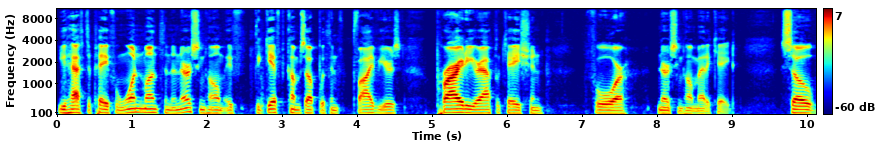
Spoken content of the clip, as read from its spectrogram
You have to pay for one month in a nursing home if the gift comes up within five years prior to your application for nursing home Medicaid. So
